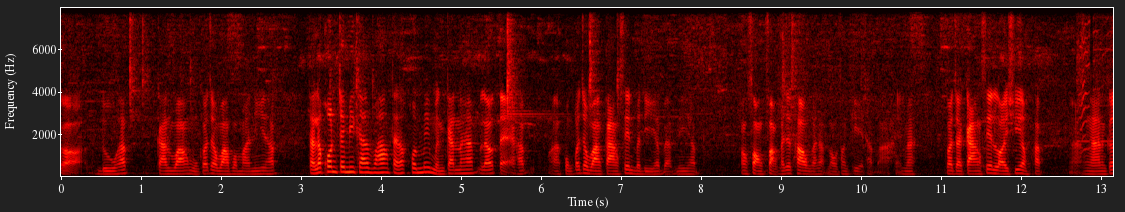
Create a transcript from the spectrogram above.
ก็ดูครับ การวางผมก็จะวางประมาณนี้ครับ แต่ละคนจะมีการวางแต่ละคนไม่เหมือนกันนะครับ แล้วแต่ครับ ผมก็จะวางกลางเส้นพอดีครับแบบนี้ครับทั้งสองฝั่งก็จะเท่ากันครับลองสังเกตครับเห็นไหมก็จะกลางเส้นรอยเชื่อมครับงานก็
